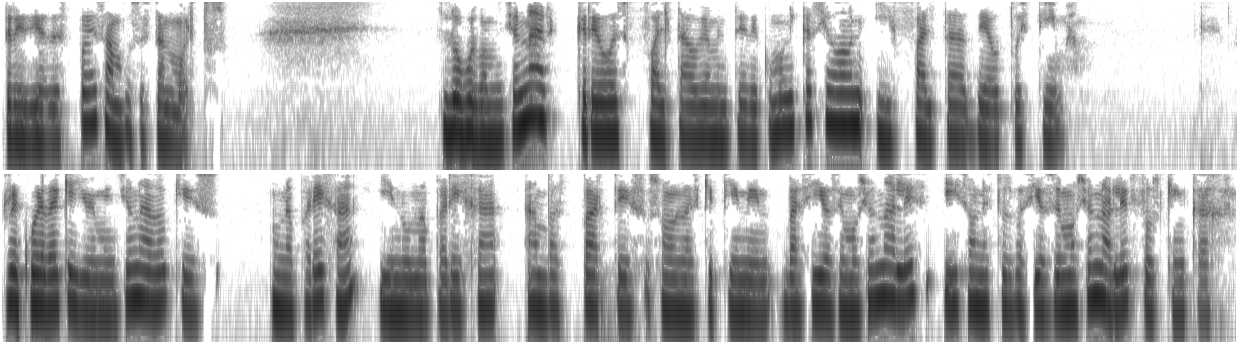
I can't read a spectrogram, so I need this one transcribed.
Tres días después ambos están muertos. Lo vuelvo a mencionar, creo es falta obviamente de comunicación y falta de autoestima. Recuerda que yo he mencionado que es una pareja y en una pareja ambas partes son las que tienen vacíos emocionales y son estos vacíos emocionales los que encajan.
